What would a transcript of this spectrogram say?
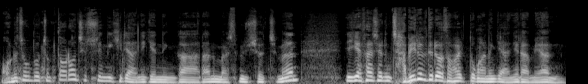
어느 정도 좀 떨어질 수 있는 길이 아니겠는가라는 말씀을 주셨지만 이게 사실은 자비를 들여서 활동하는 게 아니라면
